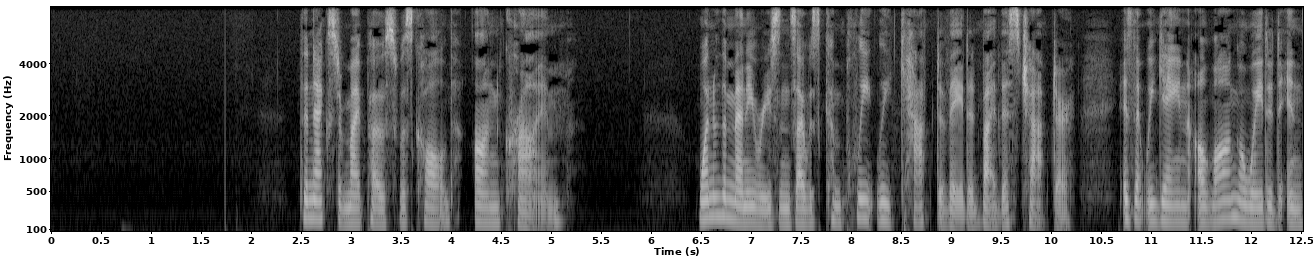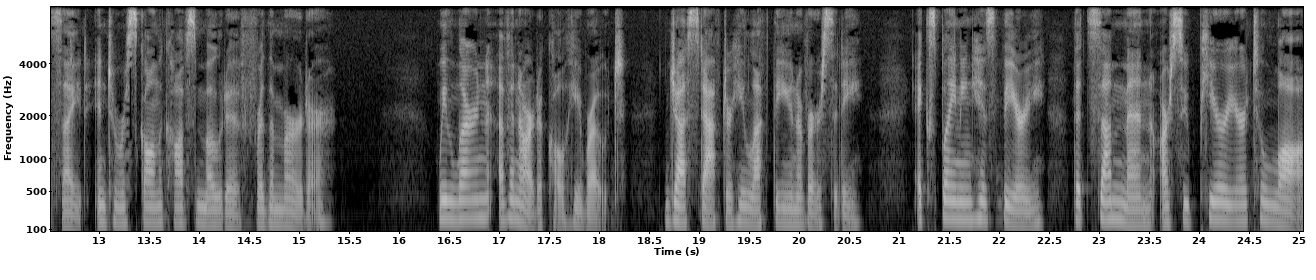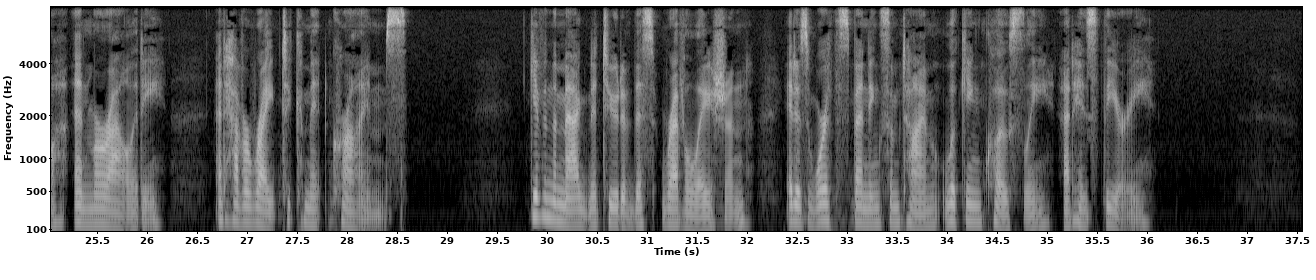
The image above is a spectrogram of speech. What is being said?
The next of my posts was called On Crime. One of the many reasons I was completely captivated by this chapter is that we gain a long awaited insight into Raskolnikov's motive for the murder. We learn of an article he wrote just after he left the university explaining his theory that some men are superior to law and morality and have a right to commit crimes. Given the magnitude of this revelation, it is worth spending some time looking closely at his theory.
